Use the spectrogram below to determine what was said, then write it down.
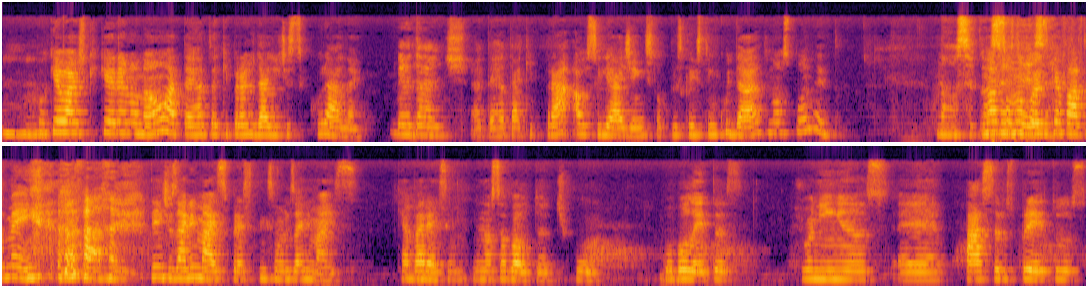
Uhum. Porque eu acho que, querendo ou não, a terra tá aqui pra ajudar a gente a se curar, né? Verdade. A terra tá aqui pra auxiliar a gente, então por isso que a gente tem que cuidar do nosso planeta. Nossa, com Nossa, certeza. uma coisa que eu ia falar também. gente, os animais, presta atenção nos animais que Uhum. aparecem em nossa volta. Tipo, borboletas, joaninhas, é, pássaros pretos,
